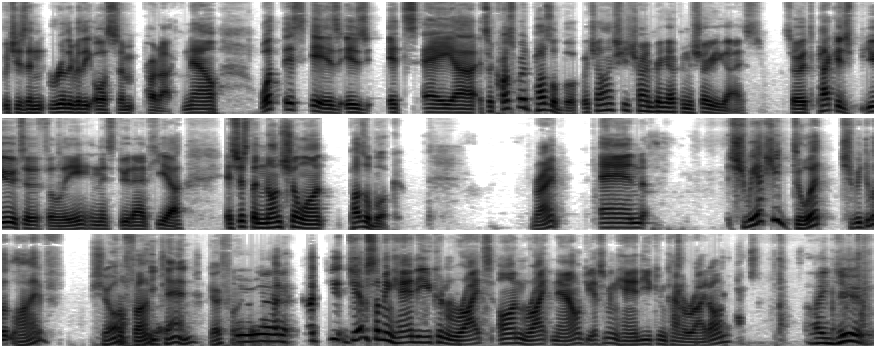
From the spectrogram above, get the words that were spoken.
which is a really, really awesome product. Now, what this is is it's a uh, it's a crossword puzzle book, which I'll actually try and bring up and show you guys. So it's packaged beautifully in this doodad here. It's just a nonchalant puzzle book, right? And should we actually do it? Should we do it live? Sure. For fun? If you can, go for it. Uh, Uh, do, you, have something handy you can write on right now? Do you have something handy you can kind of write on? I do.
